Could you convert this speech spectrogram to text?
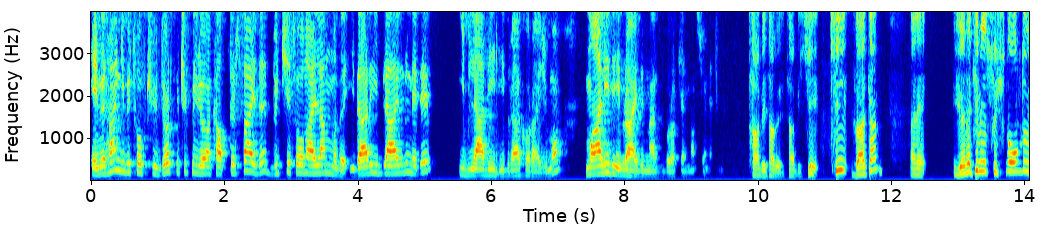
Emirhan gibi topçuyu 4,5 milyona kaptırsaydı bütçesi onaylanmadı. İdari ibla edilmedi. İbla değil, ibra koraycım o. Mali de ibra edilmezdi Burak Elmas yönetimi. Tabii tabii tabii ki ki zaten hani yönetimin suçlu olduğu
